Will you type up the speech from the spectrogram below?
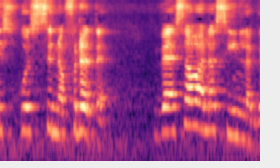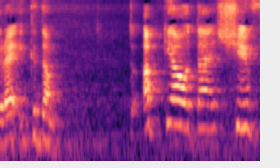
इसको इससे नफरत है। वैसा वाला सीन लग रहा है एकदम। तो अब क्या होता है शिव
